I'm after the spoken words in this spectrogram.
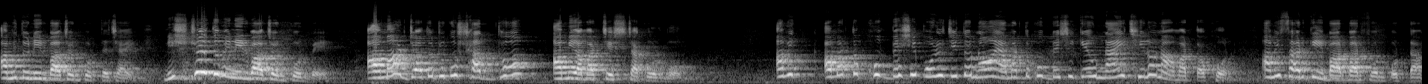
আমি তো নির্বাচন করতে চাই। নিশ্চয়ই তুমি নির্বাচন করবে। আমার যতটুকু সাধ্য, আমি আমার চেষ্টা করব। আমি, আমার তো খুব বেশি পরিচিত নয়, আমার তো খুব বেশি কেউ নাই, ছিল না আমার তখন। আমি স্যারকেই বারবার ফোন করতাম।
